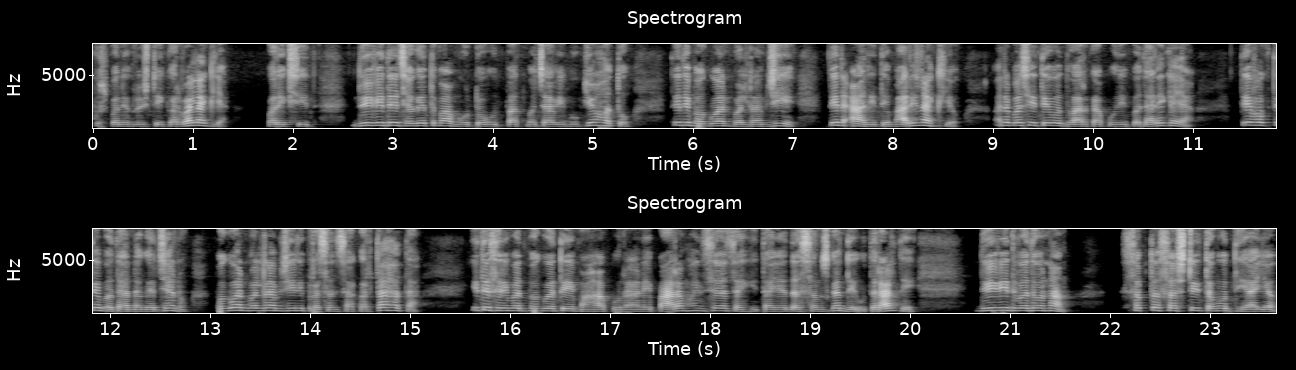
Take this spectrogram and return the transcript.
પુષ્પની વૃષ્ટિ કરવા લાગ્યા. પરીક્ષિત. દ્વિવિધે જગતમાં મોટો ઉત્પાત મચાવી મૂક્યો હતો. તેથી ભગવાન બલરામજીએ તેને આ રીતે મારી નાખ્યો અને પછી તેઓ દ્વારકાપુરી પધારી ગયા. તે વખતે બધા નગરજનો ભગવાન બલરામજીની પ્રશંસા કરતા હતા. ઇતિ શ્રીમદ ભગવતે મહાપુરાણે પારમહંસ સંહિતાય દસમ સ્કંદે ઉત્તરાર્ધે દ્વિવિધ વધો નામ સપ્તષ્ટીતમોધ્યાય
